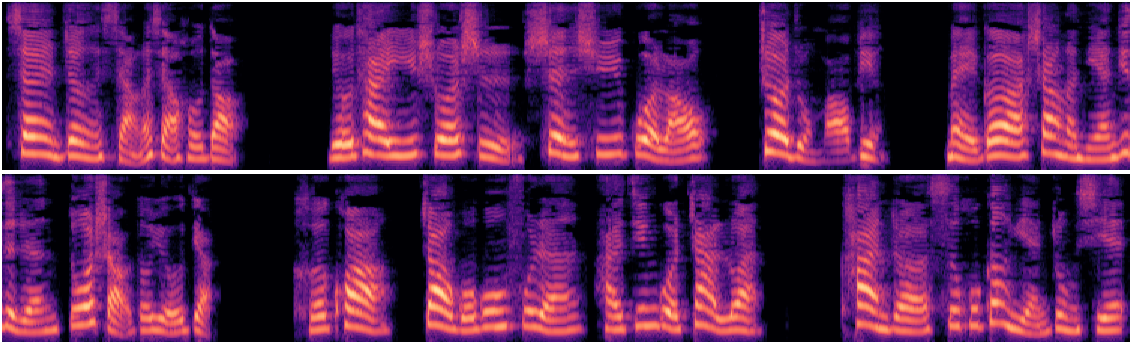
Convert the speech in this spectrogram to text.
萧远正想了想后道：“刘太医说是肾虚过劳，这种毛病，每个上了年纪的人多少都有点。何况赵国公夫人还经过战乱，看着似乎更严重些。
